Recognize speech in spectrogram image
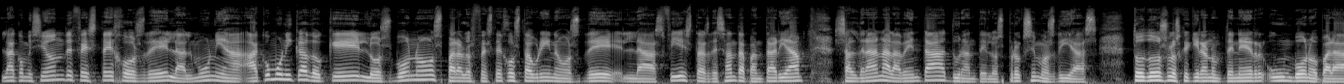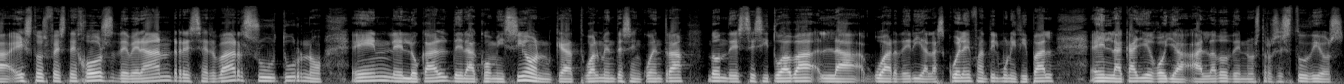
La Comisión de Festejos de la Almunia ha comunicado que los bonos para los festejos taurinos de las fiestas de Santa Pantaria saldrán a la venta durante los próximos días. Todos los que quieran obtener un bono para estos festejos deberán reservar su turno en el local de la comisión, que actualmente se encuentra donde se situaba la guardería, la Escuela Infantil Municipal en la calle Goya, al lado de nuestros estudios.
